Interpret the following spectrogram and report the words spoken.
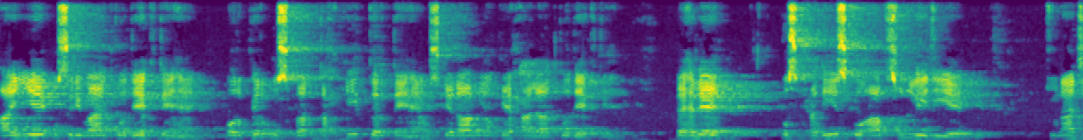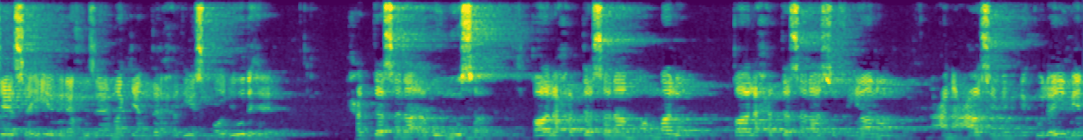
آئیے اس روایت کو دیکھتے ہیں اور پھر اس پر تحقیق کرتے ہیں، اس کے راویوں کے حالات کو دیکھتے ہیں۔ پہلے اس حدیث کو آپ سن لیجیے۔ چنانچہ صحیح ابن خزیمہ کے اندر حدیث موجود ہے۔ حدثنا ابو موسیٰ، قال حدثنا مؤمل، قال حدثنا سفیان عن عاصم بن قلیب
